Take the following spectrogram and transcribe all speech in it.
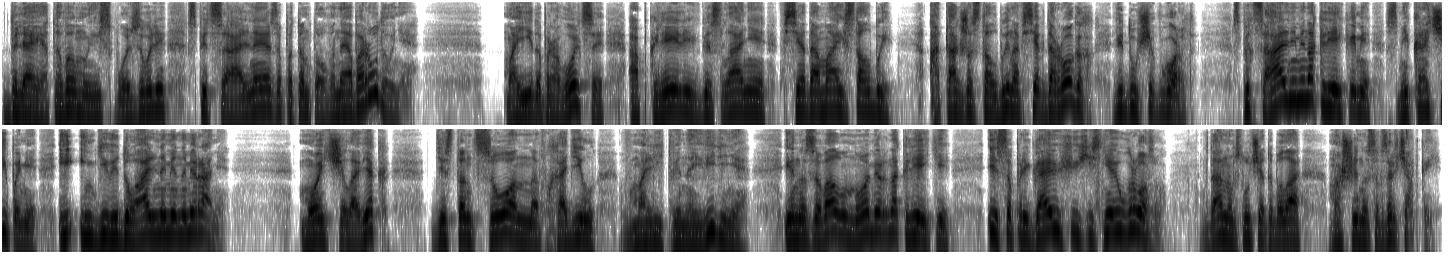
Для этого мы использовали специальное запатентованное оборудование. Мои добровольцы обклеили в Беслане все дома и столбы, а также столбы на всех дорогах, ведущих в город, специальными наклейками с микрочипами и индивидуальными номерами. Мой человек дистанционно входил в молитвенное видение и называл номер наклейки и сопрягающуюся с ней угрозу. В данном случае это была машина со взрывчаткой.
